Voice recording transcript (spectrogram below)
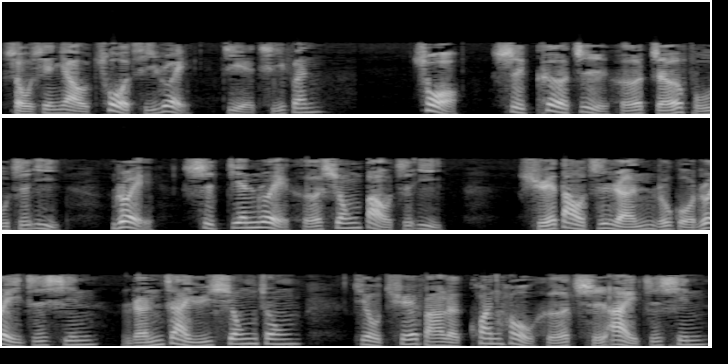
首先要挫其锐，解其分。挫是克制和折服之意，锐。是尖锐和凶暴之意。学道之人，如果锐之心仍在于胸中，就缺乏了宽厚和慈爱之心。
